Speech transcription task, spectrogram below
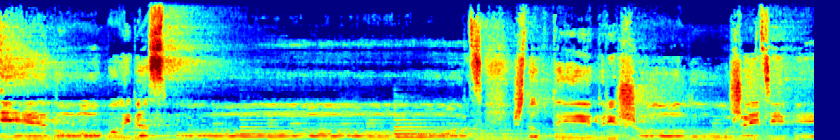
о мой Господь, чтоб ты пришел уже теперь.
